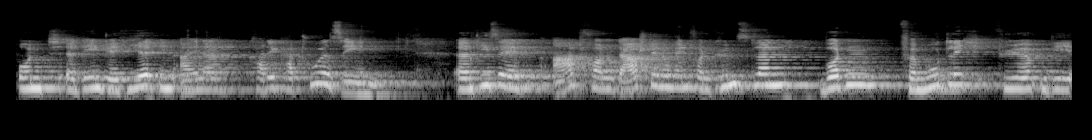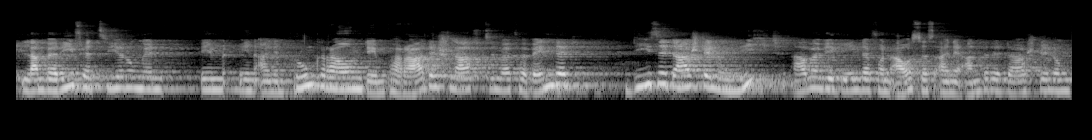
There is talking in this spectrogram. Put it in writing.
und äh, den wir hier in einer Karikatur sehen. Äh, diese Art von Darstellungen von Künstlern wurden vermutlich für die Lamberie-Verzierungen in einem Prunkraum, dem Paradeschlafzimmer, verwendet. Diese Darstellung nicht, aber wir gehen davon aus, dass eine andere Darstellung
